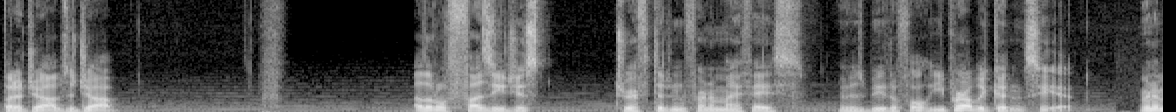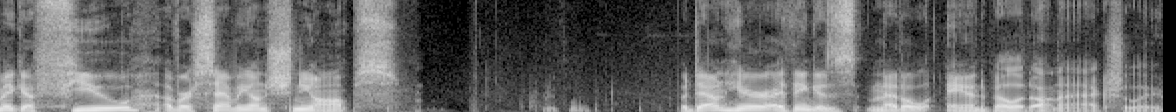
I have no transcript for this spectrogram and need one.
but a job's a job. A little fuzzy just drifted in front of my face. It was beautiful. You probably couldn't see it. We're gonna make a few of our Saviour Schnapps. But down here, I think, is Nettle and Belladonna, actually.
